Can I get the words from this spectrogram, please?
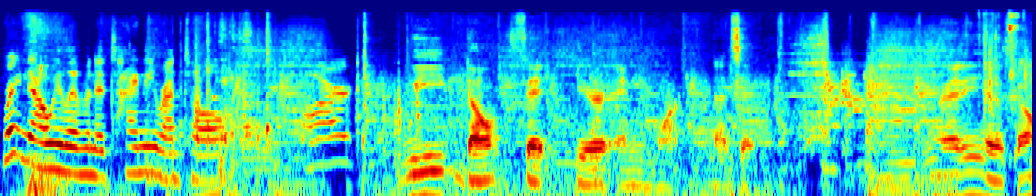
Right now, we live in a tiny rental. Mark. We don't fit here anymore. That's it. Ready? Here, let's go.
